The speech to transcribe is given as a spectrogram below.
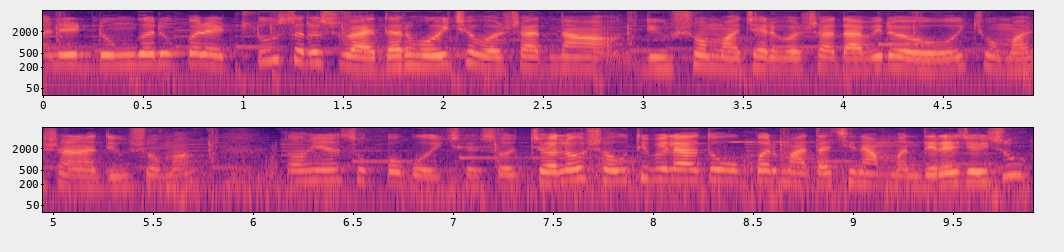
અને ડુંગર ઉપર એટલું સરસ વેધર હોય છે વરસાદના દિવસોમાં, જ્યારે વરસાદ આવી રહ્યો હોય ચોમાસાના દિવસોમાં, તો અહીંયા સુપોપ હોય છે. સો ચલો, સૌથી પહેલાં તો ઉપર માતાજીના મંદિરે જઈશું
